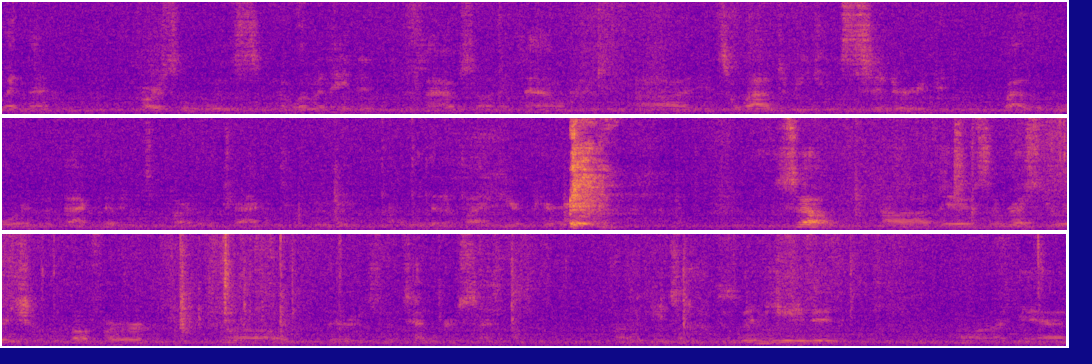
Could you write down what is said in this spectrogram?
when that parcel was eliminated, house on it now. Uh, It's allowed to be considered by the board, the fact that it's part of the tract uh, within a five-year period. So, uh, there's a restoration of the buffer, uh, there's a ten percent, uh, needs to be delineated. Uh,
